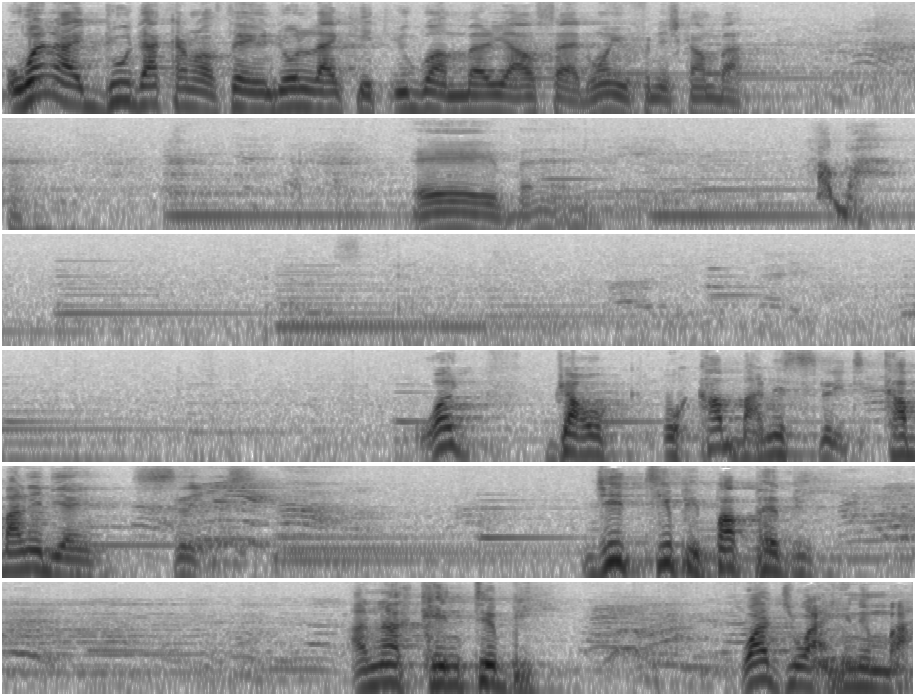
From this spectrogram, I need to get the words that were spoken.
When I do that kind of thing, you don't like it, you go and marry outside. When you finish, come back. Amen. How about? What dwa wo kaba ne slit kaba ne deɛ slit gtp papa bi. Anaa kente bi. Wagye wahene mma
